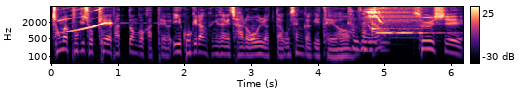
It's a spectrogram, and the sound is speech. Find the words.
정말 보기 좋게 봤던 것 같아요. 이 곡이랑 굉장히 잘 어울렸다고 생각이 돼요. 감사합니다. 소율 씨,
